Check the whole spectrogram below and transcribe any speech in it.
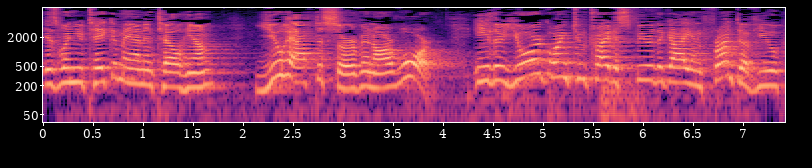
is when you take a man and tell him, You have to serve in our war. Either you're going to try to spear the guy in front of you,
